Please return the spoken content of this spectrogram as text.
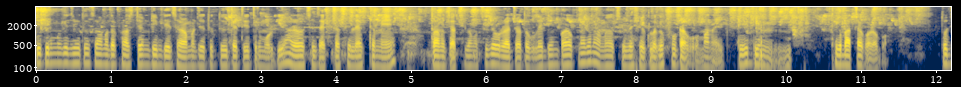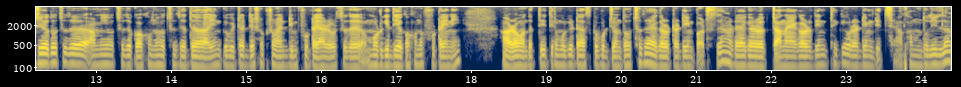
তিতির মুরগি যেহেতু হচ্ছে আমাদের ফার্স্ট টাইম ডিম দিয়েছে, আর আমার যেহেতু দুইটা তিতির মুরগি, আর হচ্ছে যে একটা ছেলে, একটা মেয়ে, তো আমি চাচ্ছিলাম হচ্ছে যে ওরা যতগুলো ডিম পারুক না কেন, আমি হচ্ছে যে সেগুলোকে ফুটাবো মানে ডিম থেকে বাচ্চা করাবো। তো যেহেতু হচ্ছে যে আমি হচ্ছে যে কখনো হচ্ছে যে ইনকিউবেটার দিয়ে সবসময় ডিম ফুটাই আর হচ্ছে যে মুরগি দিয়ে কখনো ফুটাইনি। আর আমাদের তিতির মুরগিটা আজকে পর্যন্ত হচ্ছে যে এগারোটা ডিম পারছে আর এগারো, টানা এগারো দিন থেকে ওরা ডিম দিচ্ছে। আলহামদুলিল্লাহ,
